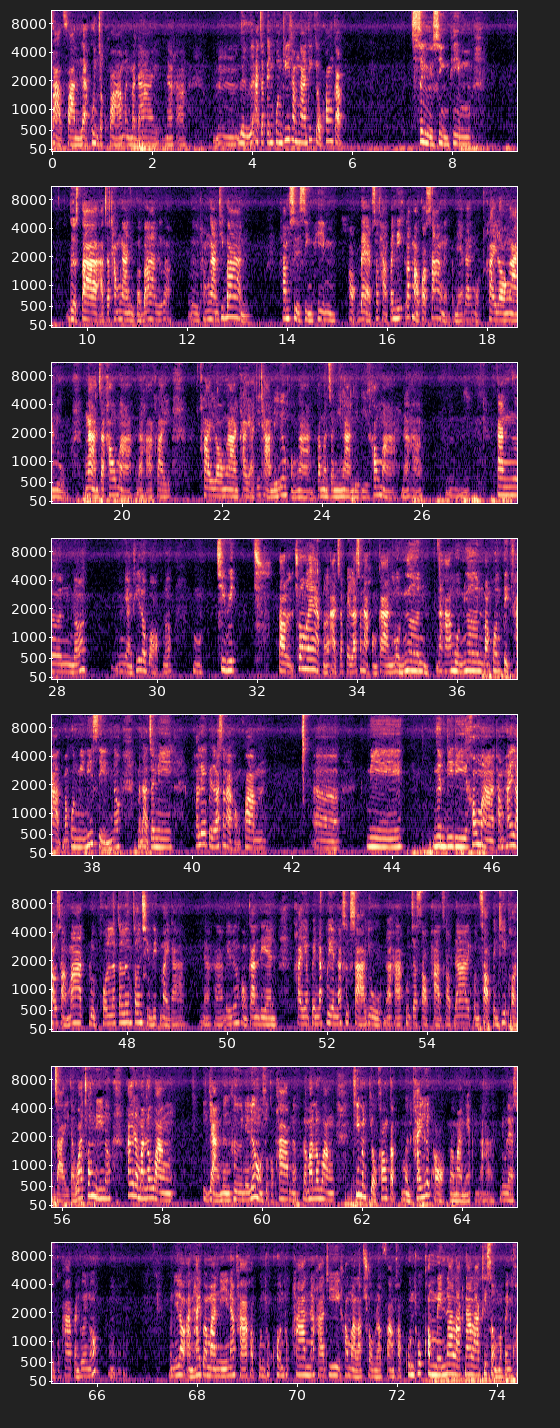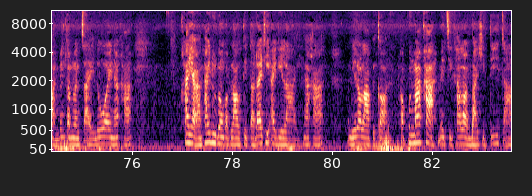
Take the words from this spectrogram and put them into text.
ฝ่าฟันและคุณจะคว้ามันมาได้นะคะอืมหรืออาจจะเป็นคนที่ทำงานที่เกี่ยวข้องกับสื่อสิ่งพิมพ์ เดอะสตาร์อาจจะทำงานอยู่กับบ้านหรือเปล่าเออทำงานที่บ้านทำสื่อสิ่งพิมพ์ ออกแบบสถาปนิก รับเหมาก่อสร้างเนี่ยแบบนี้ได้หมด ใครรองานอยู่ งานจะเข้ามานะคะ ใครใครรองานใครอธิษฐานในเรื่องของงานกำลังจะมีงานดีๆเข้ามานะคะการเงินเนาะอย่างที่เราบอกเนาะชีวิต ตอนช่วงแรกเนาะอาจจะเป็นลักษณะของการหมุนเงินนะคะ หมุนเงิน บางคนติดขาด บางคนมีหนี้สินเนาะมันอาจจะมีเขาเรียกเป็นลักษณะของความมีเงินดีๆ เข้ามาทำให้เราสามารถหลุดพ้นแล้วก็เริ่มต้นชีวิตใหม่ได้นะคะ ในเรื่องของการเรียนใครยังเป็นนักเรียนนักศึกษาอยู่นะคะ คุณจะสอบผ่านสอบได้ผลสอบเป็นที่พอใจ แต่ว่าช่วงนี้เนาะให้ระมัดระวัง อีกอย่างหนึ่งคือในเรื่องของสุขภาพเนะระมัดระวังที่มันเกี่ยวข้องกับเหมือนไข้เลือดออกประมาณนี้นะคะ ดูแลสุขภาพกันด้วยเนาะวันนี้เราอ่านให้ประมาณนี้นะคะ ขอบคุณทุกคนทุกท่านนะคะ ที่เข้ามารับชมรับฟังขอบคุณทุกคอมเมนต์น่ารักน่ารักที่ส่งมาเป็นขวัญเป็นกำลังใจด้วยนะคะใครอยากอ่านไพ่ดูดวงกับเราติดต่อได้ที่ ID Line นะคะ วันนี้เราลาไปก่อน ขอบคุณมากค่ะเมจิคาร์ลอดบายคิตตี้จ้า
